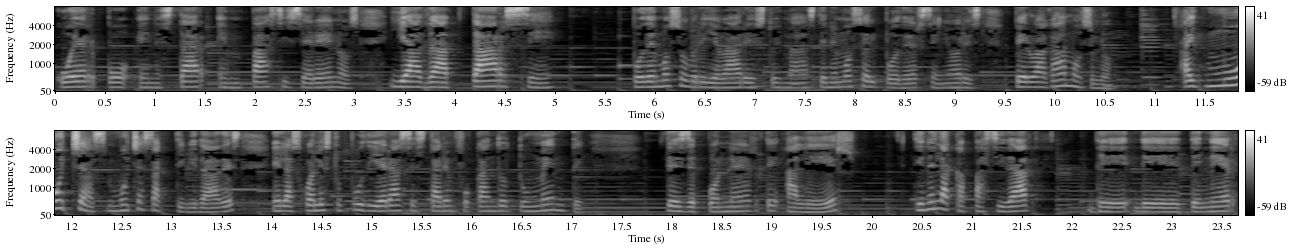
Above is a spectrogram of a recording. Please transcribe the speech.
cuerpo en estar en paz y serenos y adaptarse, podemos sobrellevar esto y más. Tenemos el poder, señores, pero hagámoslo. Hay muchas, muchas actividades en las cuales tú pudieras estar enfocando tu mente, desde ponerte a leer. Tienes la capacidad de, de tener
